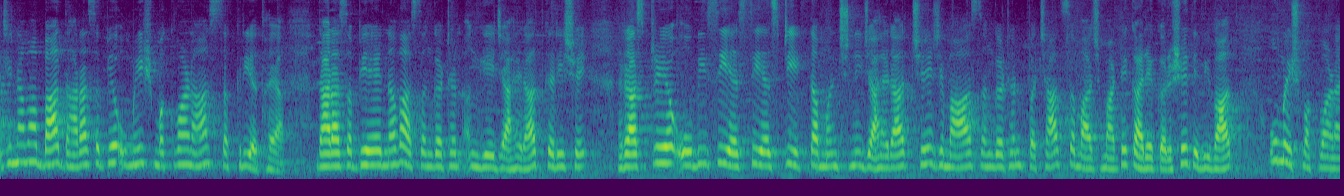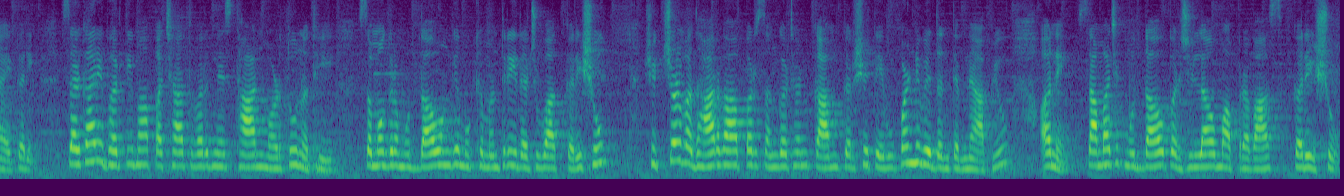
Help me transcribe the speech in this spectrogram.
રાજીનામા બાદ ધારાસભ્ય ઉમેશ મકવાણા સક્રિય થયા. ધારાસભ્યએ નવા સંગઠન અંગે જાહેરાત કરી છે. રાષ્ટ્રીય ઓબીસી, એસસી, એસટી, એકતા મંચની જાહેરાત છે, જેમાં આ સંગઠન પછાત સમાજ માટે કાર્ય કરશે તેવી વાત ઉમેશ મકવાણાએ કરી. સરકારી ભરતીમાં પછાત વર્ગને સ્થાન મળતું નથી. સમગ્ર મુદ્દાઓ અંગે મુખ્યમંત્રી રજૂઆત કરીશું. શિક્ષણ વધારવા પર સંગઠન કામ કરશે તેવું પણ નિવેદન તેમણે આપ્યું અને સામાજિક મુદ્દાઓ પર જિલ્લાઓમાં પ્રવાસ કરીશું.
